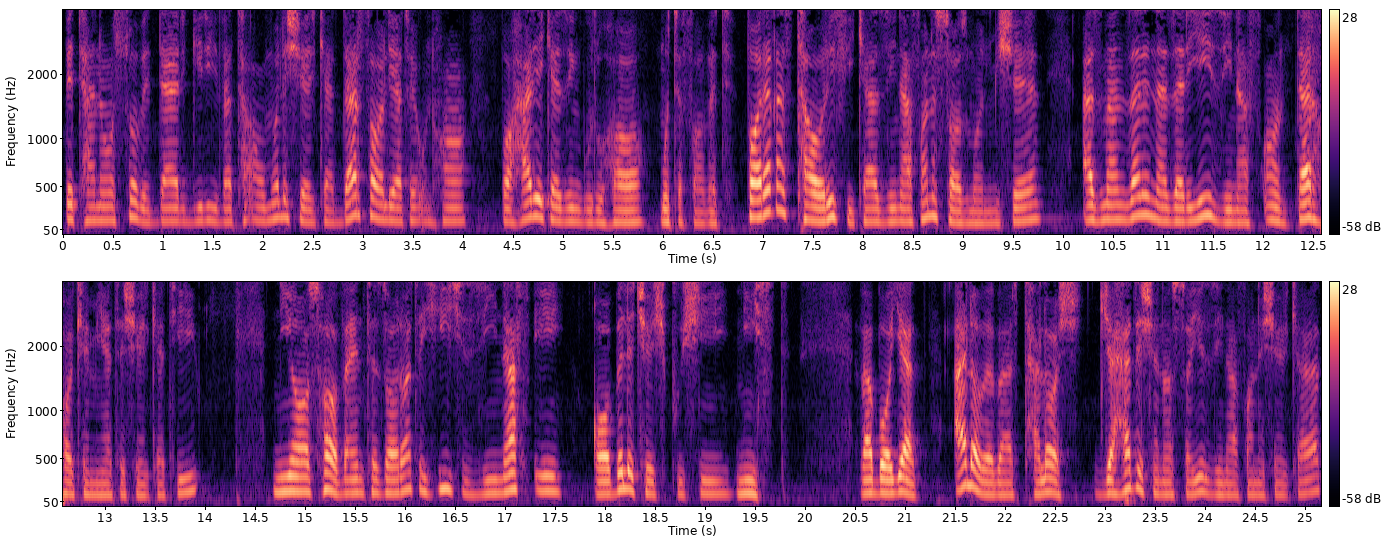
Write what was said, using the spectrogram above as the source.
به تناسب درگیری و تعامل شرکت در فعالیت اونها با هر یک از این گروه ها متفاوت. فارغ از تعاریفی که از زینفان سازمان میشه از منظر نظریه زینفعان در حاکمیت شرکتی نیازها و انتظارات هیچ زینفعی قابل چشپوشی نیست و باید علاوه بر تلاش جهت شناسایی زینفان شرکت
